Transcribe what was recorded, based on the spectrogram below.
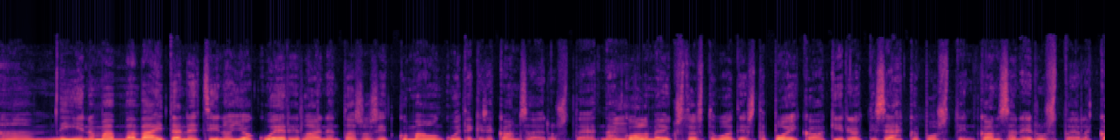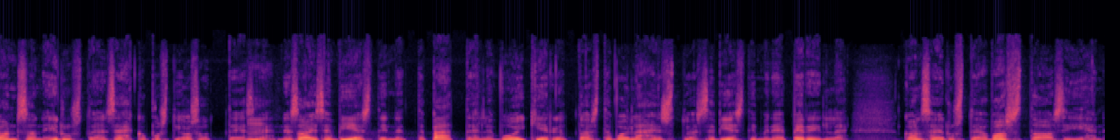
Ähm, niin, no mä, mä väitän, että siinä on joku erilainen taso sit, kun mä oon kuitenkin se kansanedustaja. Että nämä mm. kolme 11-vuotiaista poikaa kirjoitti sähköpostin kansanedustajalle kansanedustajan sähköpostiosoitteeseen. Mm. Ne sai sen viestin, että päättäjälle voi kirjoittaa, sitä voi lähestyä, se viesti menee perille, kansanedustaja vastaa siihen.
